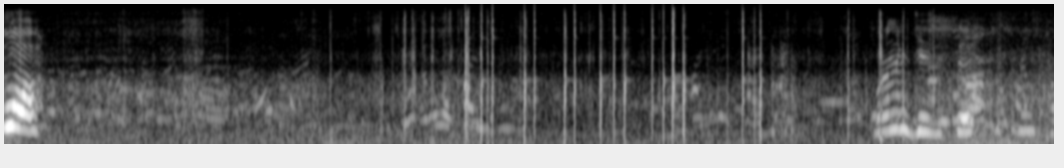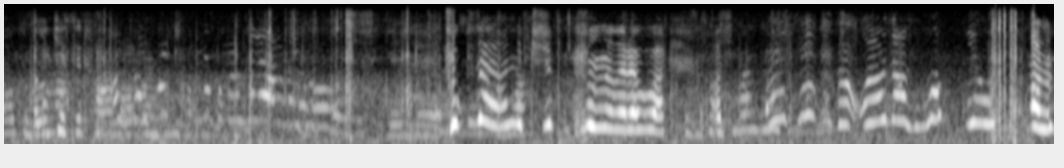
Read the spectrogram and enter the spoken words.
Oha. Buranın gezisi Balıkesir. Çok güzel anne küçük kumandalı araba var. At, Oradan hop diye uçtu. anam.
